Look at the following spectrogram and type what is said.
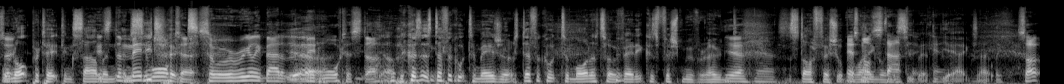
So we're not protecting salmon. It's the and sea mid-water, trout. so we're really bad at the Yeah. mid-water stuff. Yeah, because it's difficult to measure. It's difficult to monitor very because fish move around. Yeah. Yeah. Starfish will be It's not lying on the static, seabed. yeah. Yeah. exactly. So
